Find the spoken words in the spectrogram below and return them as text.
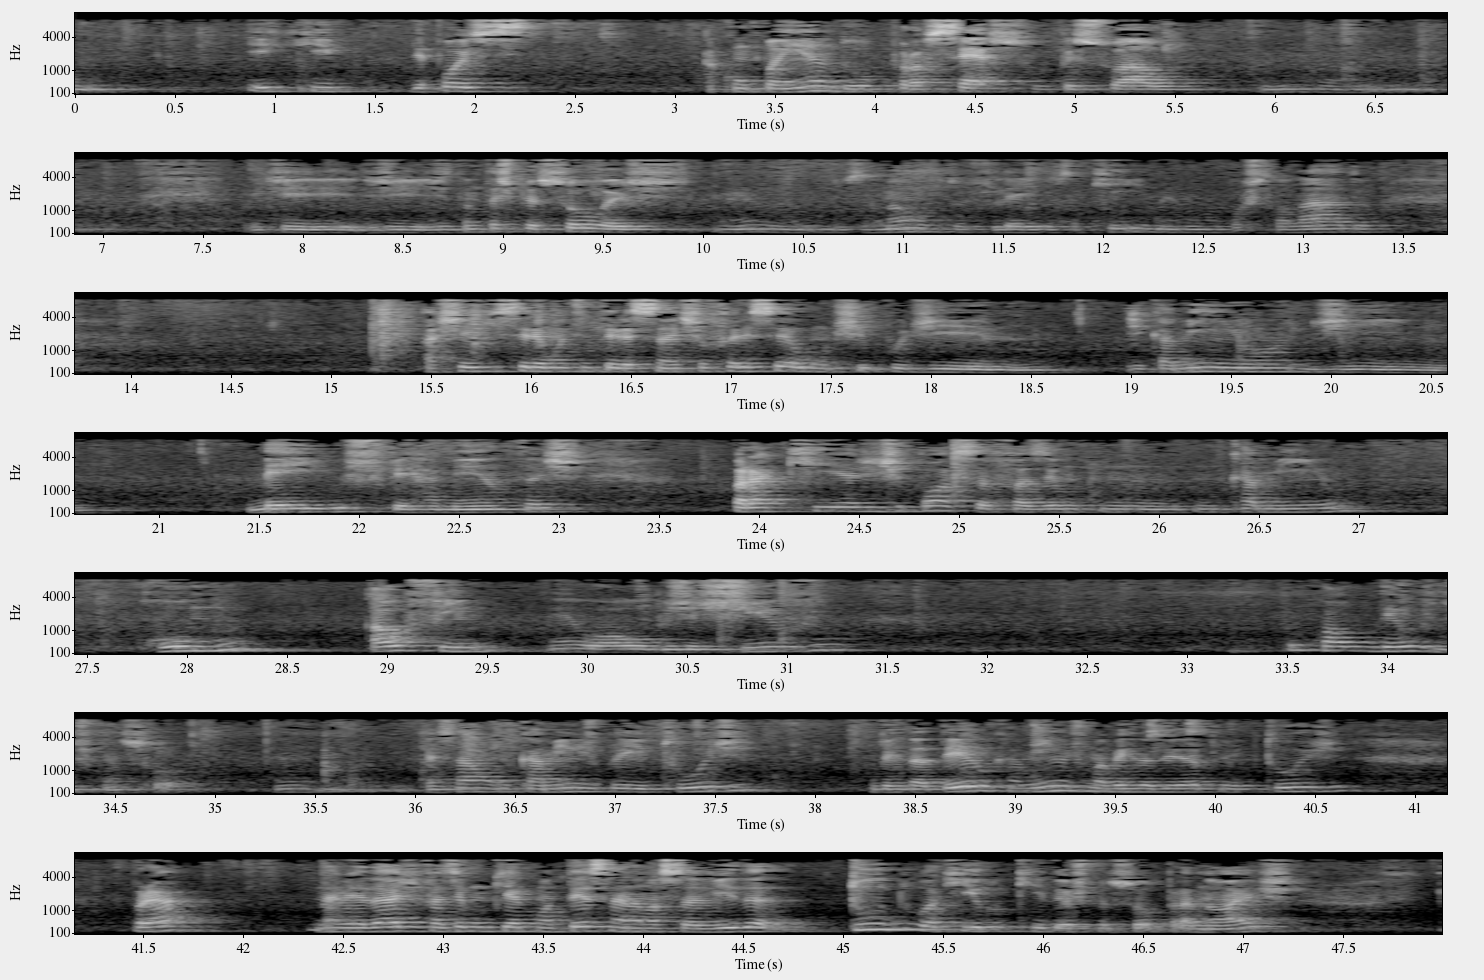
e que depois acompanhando o processo pessoal de, de, de tantas pessoas, né, dos irmãos, dos leigos aqui, né, no apostolado, achei que seria muito interessante oferecer algum tipo de, de caminho, de meios, ferramentas, para que a gente possa fazer um, um, um caminho rumo ao fim, né, ou ao objetivo o qual Deus nos pensou. Né? Pensar um caminho de plenitude, um verdadeiro caminho de uma verdadeira plenitude, para, na verdade, fazer com que aconteça na nossa vida tudo aquilo que Deus pensou para nós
